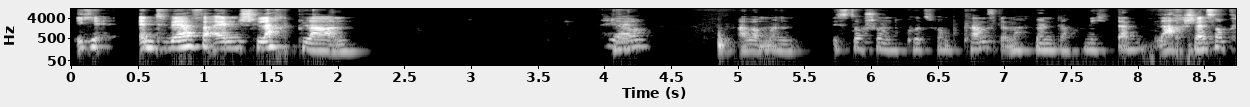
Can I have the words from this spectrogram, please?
Ich entwerfe einen Schlachtplan. Hä? Ja. Aber man ist doch schon kurz vorm Kampf, da macht man doch nicht dann. Ach, scheiß auf.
